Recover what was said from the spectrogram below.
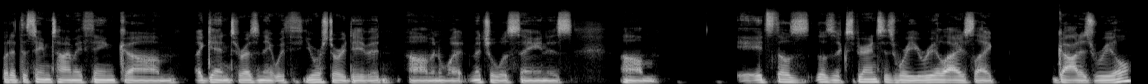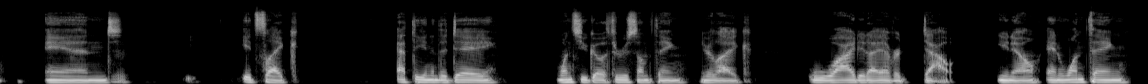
But at the same time, I think, um, again, to resonate with your story, David, um, and what Mitchell was saying is, um, it's those those experiences where you realize like God is real, and Mm. it's like at the end of the day, once you go through something, you're like, why did I ever doubt? You know. And one thing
